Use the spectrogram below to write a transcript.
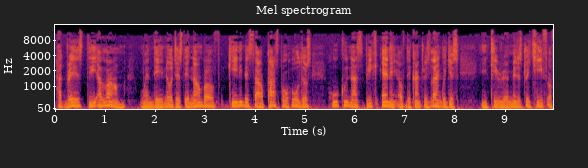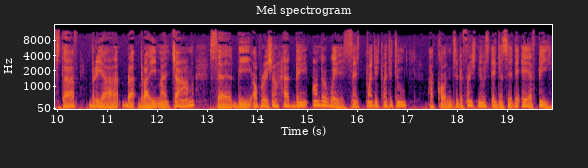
had raised the alarm when they noticed a number of Guinea-Bissau passport holders who could not speak any of the country's languages Interior Ministry Chief of Staff Bria, Bra, Brahima Cham said the operation had been underway since 2022, according to the French news agency, the AFP.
